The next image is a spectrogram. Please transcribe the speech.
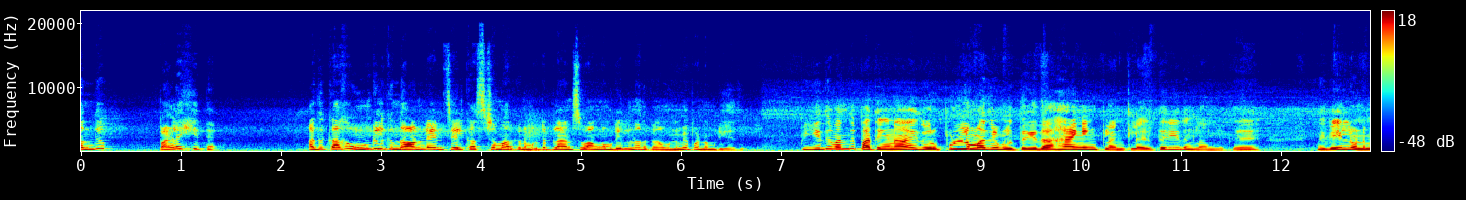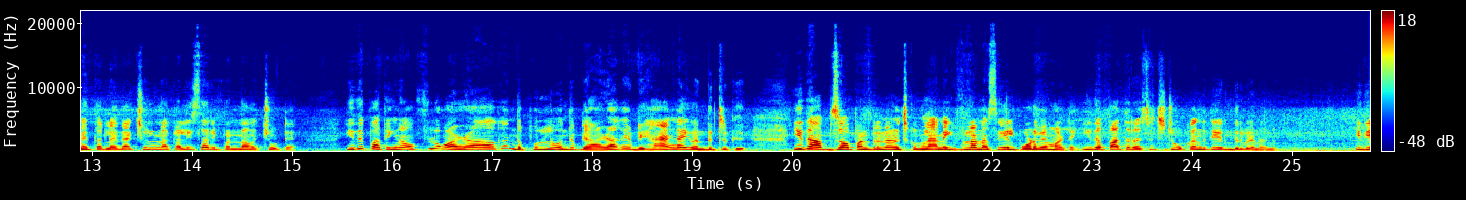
வந்து பழகிட்டேன். அதுக்காக உங்களுக்கு இந்த ஆன்லைன் சேல் கஷ்டமாக இருக்குது நம்மக்கிட்ட பிளான்ஸ் வாங்க முடியலன்னா அதுக்கு நான் ஒன்றுமே பண்ண முடியாது. இப்போ இது வந்து பார்த்தீங்கன்னா இது ஒரு புல் மாதிரி உங்களுக்கு தெரியுதா? ஹேங்கிங் பிளான்ட்டில் இது தெரியுதுங்களா உங்களுக்கு? இந்த வெயில் ஒன்றுமே தெரில. இது ஆக்சுவலி நான் களிசாரி பண்ணி தான் வச்சு விட்டேன். இது பார்த்தீங்கன்னா அவ்வளோ அழகாக அந்த புல் வந்து இப்படி அழகாக இப்படி ஹேங் ஆகி வந்துட்டுருக்கு. இதை அப்சர்வ் பண்ணுறேன்னு வச்சுக்கோங்களேன். அன்றைக்கி ஃபுல்லாக நான் சேல் போடவே மாட்டேன். இதை பார்த்து ரசிச்சுட்டு உட்காந்துட்டே இருந்துருவேன் நான். இது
